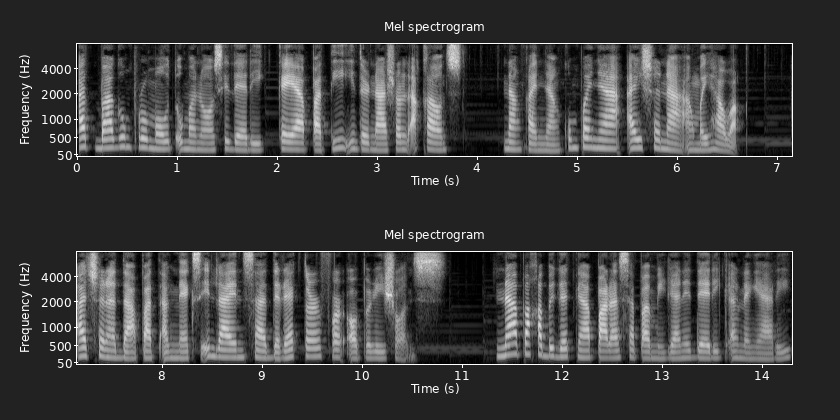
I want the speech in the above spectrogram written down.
at bagong promote umano si Derek kaya pati international accounts ng kanyang kumpanya ay siya na ang may hawak at siya na dapat ang next in line sa Director for Operations. Napakabigat nga para sa pamilya ni Derek ang nangyari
